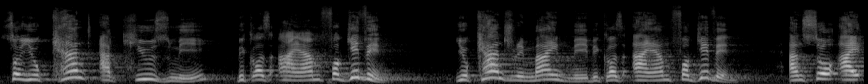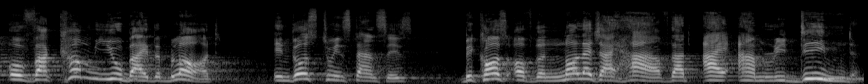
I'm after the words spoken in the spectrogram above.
So you can't accuse me because I am forgiven. You can't remind me because I am forgiven. And so I overcome you by the blood in those two instances because of the knowledge I have that I am redeemed.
